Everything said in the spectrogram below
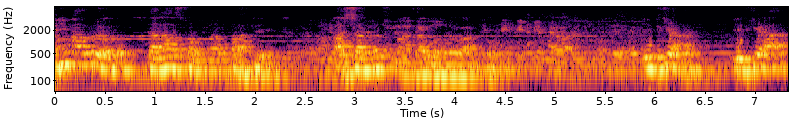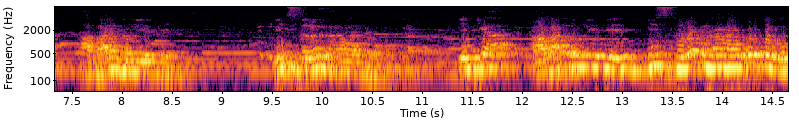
ती मात्र त्याला स्वप्नात पाहते. अशातच माझा गोंधळ वाढतो. इतक्या इतक्या आभाळ भरून येते. मी सरळ घराबाहेर पडतो. इतक्या आभाळ भरून येते मी सरळ घराबाहेर पडतो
